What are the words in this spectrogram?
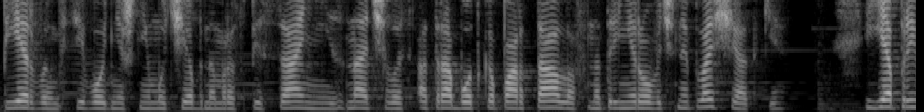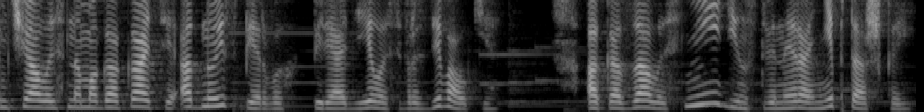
Первым в сегодняшнем учебном расписании значилась отработка порталов на тренировочной площадке. Я примчалась на Магакате одной из первых, переоделась в раздевалке. Оказалась не единственной ранней пташкой.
